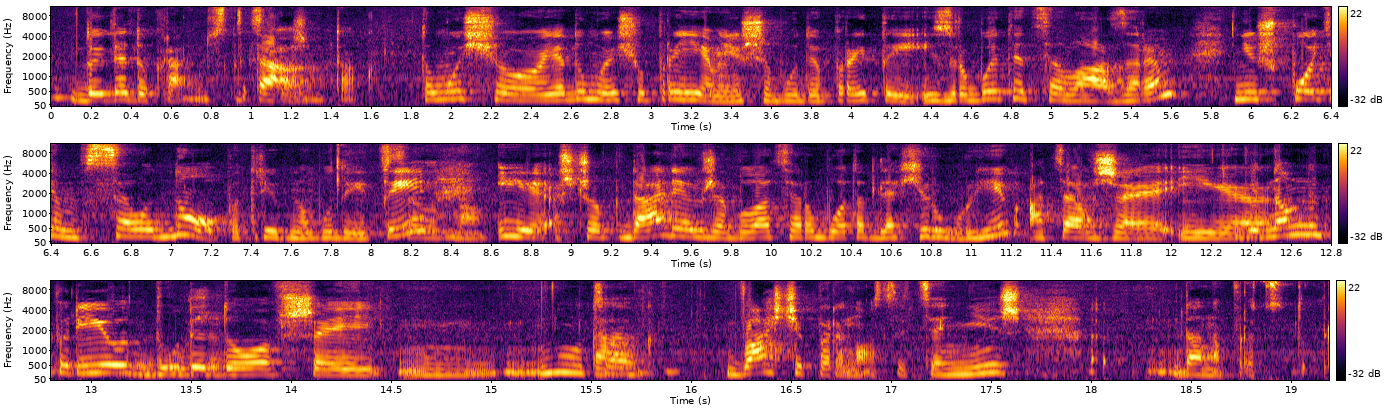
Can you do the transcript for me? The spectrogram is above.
дойде до крайності, Так. скажімо так. Тому що я думаю, що приємніше буде прийти і зробити це лазером, ніж потім все одно потрібно буде йти, і щоб далі вже була ця робота для хірургів, а це вже і Відновний період буде довший. Ну так. це важче переноситься, ніж е, дана процедура.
